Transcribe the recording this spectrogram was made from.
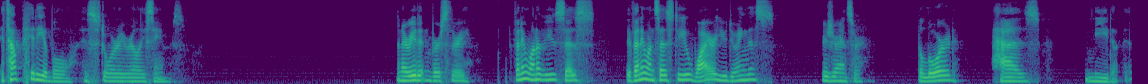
It's how pitiable his story really seems. And I read it in verse 3. If any one of you says, if anyone says to you, Why are you doing this? Here's your answer The Lord has need of it.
